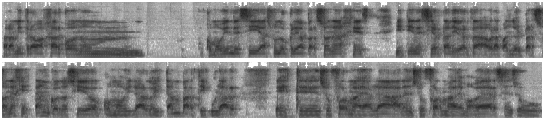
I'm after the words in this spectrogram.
Para mí trabajar con un, como bien decías, uno crea personajes y tiene cierta libertad. Ahora, cuando el personaje es tan conocido como Bilardo y tan particular, este, en su forma de hablar, en su forma de moverse, en su,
